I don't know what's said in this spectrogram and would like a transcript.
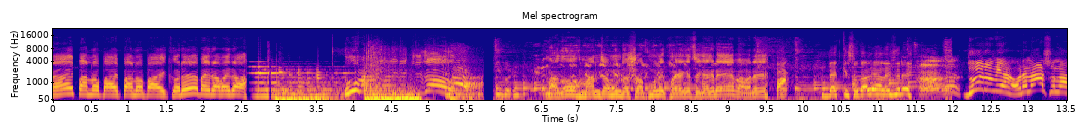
নাই পানো পাই পানো পাই করে বাইরা বাইরা। মাগো মানজা মুন্দা সব মনে ক্ষয়ে গেছে কাকরে বাবারে ব্যাগ কিছু গালে হালাইছে রে। দূর মিয়া ওটা না আসলা।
